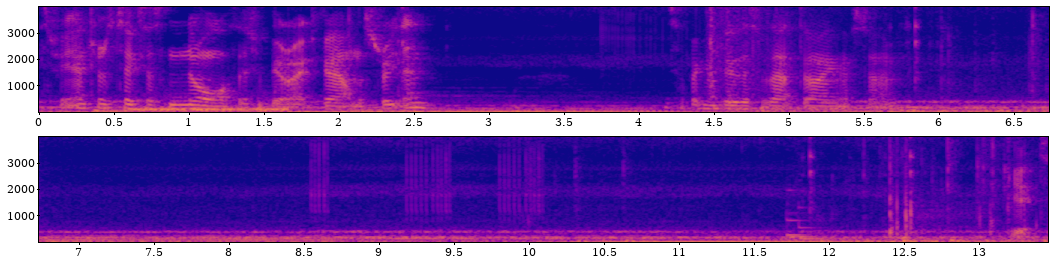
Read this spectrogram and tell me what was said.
street entrance takes us north. It should be alright to go out on the street then. This without dying this time. Good.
